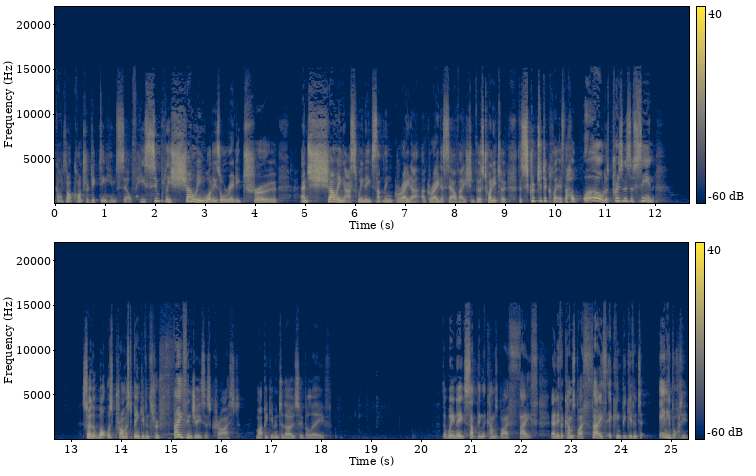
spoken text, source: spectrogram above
God's not contradicting himself. He's simply showing what is already true and showing us we need something greater, a greater salvation. Verse 22 The scripture declares the whole world is prisoners of sin, so that what was promised, being given through faith in Jesus Christ, might be given to those who believe. That we need something that comes by faith. And if it comes by faith, it can be given to anybody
